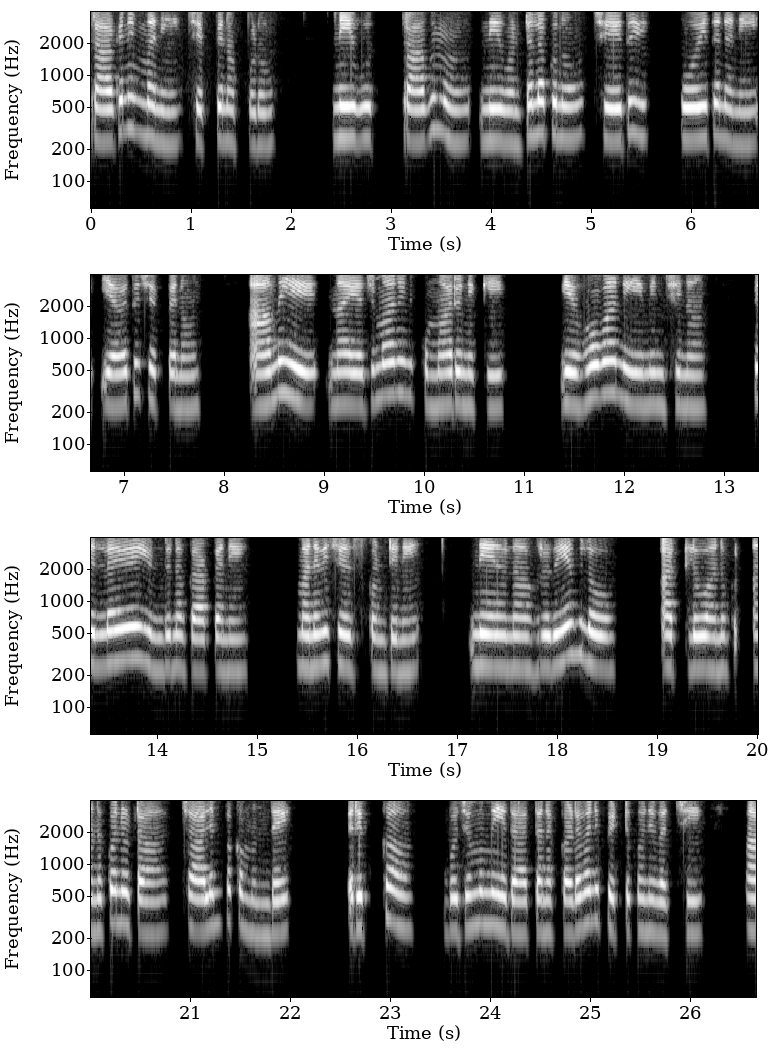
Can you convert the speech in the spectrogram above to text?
త్రాగనిమ్మని చెప్పినప్పుడు, నీవు త్రాగుము నీ వంటలకును చేదు పోయుదనని ఎవతి చెప్పెను? ఆమెయే నా యజమానిని కుమారునికి యెహోవా నియమించిన పిల్లయైయుండును కాకనే మనవి చేసుకొంటిని. నేను నా హృదయంలో అట్లు అనుకు అనుకొనుట చాలింపక ముందే రిప్కా భుజము మీద తన కడవని పెట్టుకొని వచ్చి ఆ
